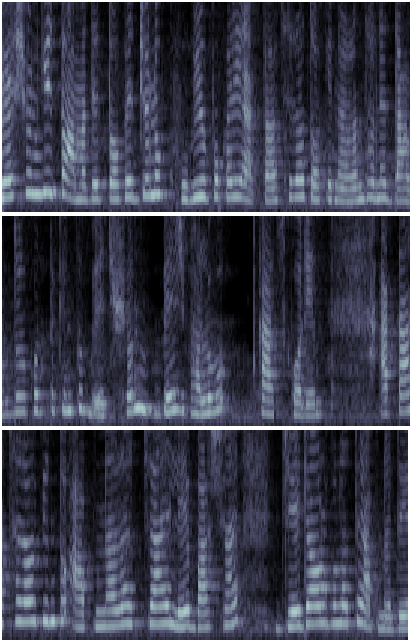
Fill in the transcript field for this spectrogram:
বেসন কিন্তু আমাদের ত্বকের জন্য খুবই উপকারী, আর তাছাড়াও ত্বকে নানান ধরনের দাগ দূর করতে কিন্তু বেসন বেশ ভালো কাজ করে। আর তাছাড়াও কিন্তু আপনারা চাইলে বাসায় যে ডাউলগুলোতে আপনাদের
